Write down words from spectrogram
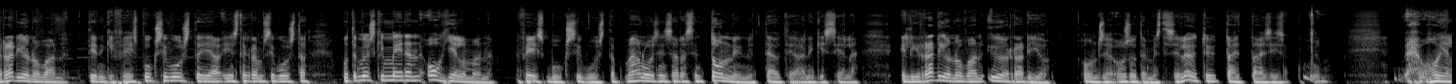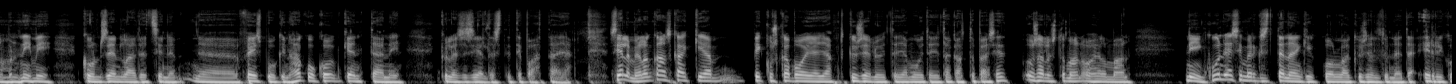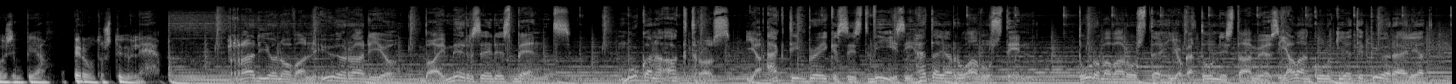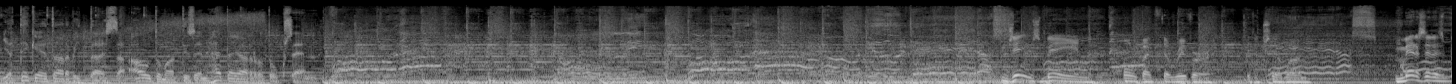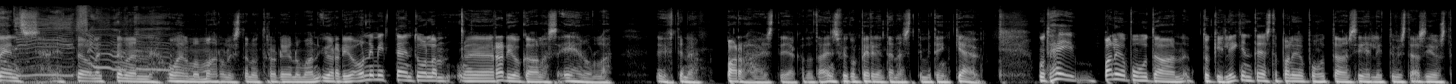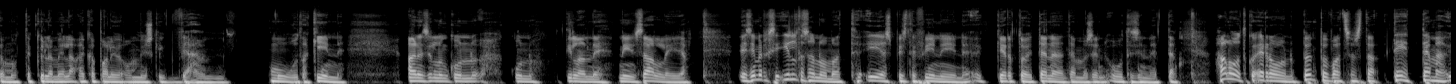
Radionovan tietenkin Facebook-sivuista ja Instagram-sivuista, mutta myöskin meidän ohjelman Facebook-sivuista. Mä haluaisin saada sen tonnin nyt täyteen ainakin siellä. Eli Radionovan yöradio on se osoite, mistä se löytyy, tai, tai siis mm, ohjelman nimi, kun sen laitat sinne äh, Facebookin hakukenttään, niin kyllä se sieltä sitten tipahtaa. Ja siellä meillä on myös kaikkia pikkuskaboja ja kyselyitä ja muita, joita kautta pääsee osallistumaan ohjelmaan. Niin kuin esimerkiksi tänäänkin, kun ollaan kyselty näitä erikoisimpia peruutustyylejä. Radionovan Yöradio by Mercedes-Benz. Mukana Actros ja Active Brake Assist 5 hätäjarruavustin. Turvavaruste, joka tunnistaa myös jalankulkijat ja pyöräilijät ja tekee tarvittaessa automaattisen hätäjarrutuksen. James Bain, Hold Back the River. Kiitoksia vaan Mercedes-Benz, että olet tämän ohjelman mahdollistanut Radionovan yöradio. On nimittäin tuolla äh, radiokaalassa ehdolla yhtenä parhaista ja katsotaan ensi viikon perjantaina sitten miten käy. Mutta hei, paljon puhutaan toki liikenteestä, paljon puhutaan siihen liittyvistä asioista, mutta kyllä meillä aika paljon on myöskin vähän muutakin. Aina silloin kun, kun tilanne niin sallii. Ja esimerkiksi Iltasanomat is.fi niin kertoi tänään tämmöisen uutisen, että haluatko eroon pömppävatsasta, teet tämä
